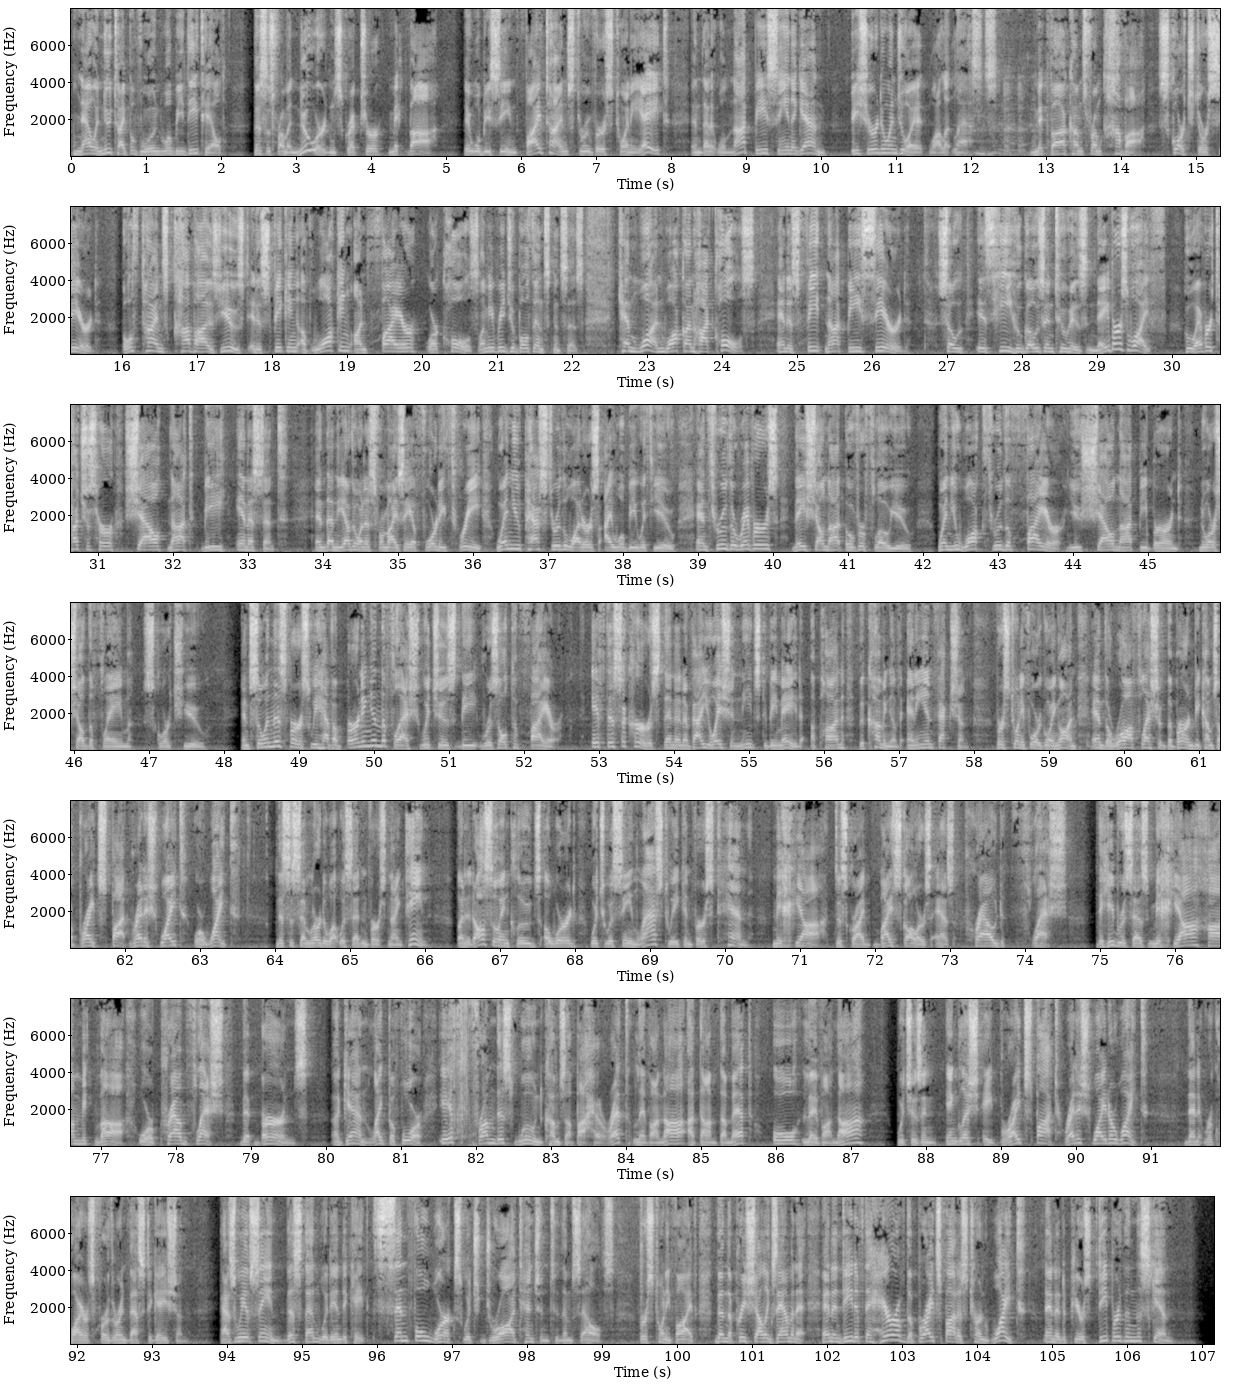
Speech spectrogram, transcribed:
Now, a new type of wound will be detailed. This is from a new word in Scripture, mikvah. It will be seen five times through verse 28, and then it will not be seen again. Be sure to enjoy it while it lasts. mikvah comes from kava, scorched or seared. Both times kava is used, it is speaking of walking on fire or coals. Let me read you both instances. Can one walk on hot coals and his feet not be seared? So is he who goes into his neighbor's wife. Whoever touches her shall not be innocent. And then the other one is from Isaiah 43. When you pass through the waters, I will be with you. And through the rivers, they shall not overflow you. When you walk through the fire, you shall not be burned, nor shall the flame scorch you. And so in this verse, we have a burning in the flesh, which is the result of fire. If this occurs, then an evaluation needs to be made upon the coming of any infection. Verse 24 going on, and the raw flesh of the burn becomes a bright spot, reddish white or white. This is similar to what was said in verse 19, but it also includes a word which was seen last week in verse 10 Michya, described by scholars as proud flesh. The Hebrew says Michya ha mikvah, or proud flesh that burns. Again, like before, if from this wound comes a baheret levana adam damet o levana, which is in English a bright spot, reddish white or white, then it requires further investigation. As we have seen, this then would indicate sinful works which draw attention to themselves. Verse 25 Then the priest shall examine it, and indeed, if the hair of the bright spot is turned white, and it appears deeper than the skin,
